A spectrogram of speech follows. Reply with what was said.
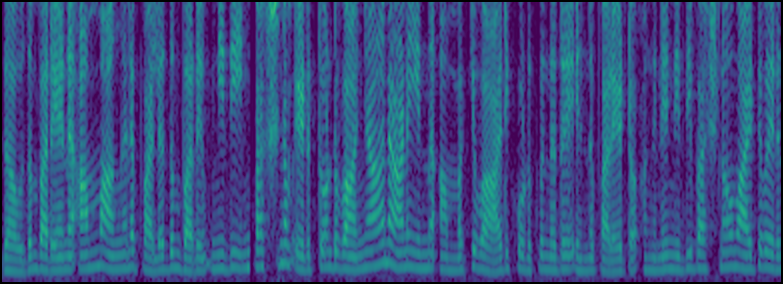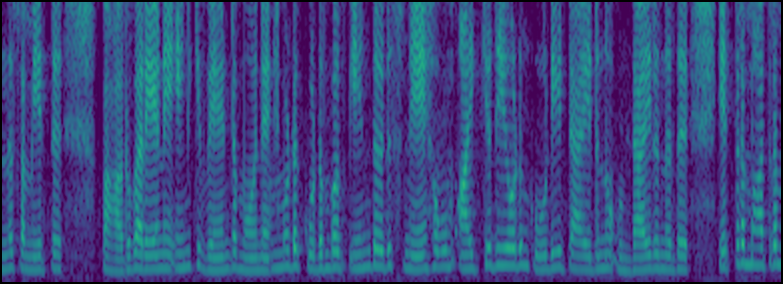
ഗൗതം പറയണ അമ്മ അങ്ങനെ പലതും പറയും. നിധി ഭക്ഷണം എടുത്തുകൊണ്ട് വാ. ഞാനാണ് ഇന്ന് അമ്മയ്ക്ക് വാരി കൊടുക്കുന്നത് എന്ന് പറയട്ടോ. അങ്ങനെ നിധി ഭക്ഷണവുമായിട്ട് വരുന്ന സമയത്ത് പാറു പറയണേ പറയണേ എനിക്ക് വേണ്ട മോനെ. നമ്മുടെ കുടുംബം എന്തൊരു സ്നേഹവും ഐക്യതയോടും കൂടിയിട്ടായിരുന്നു ഉണ്ടായിരുന്നത്. എത്രമാത്രം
